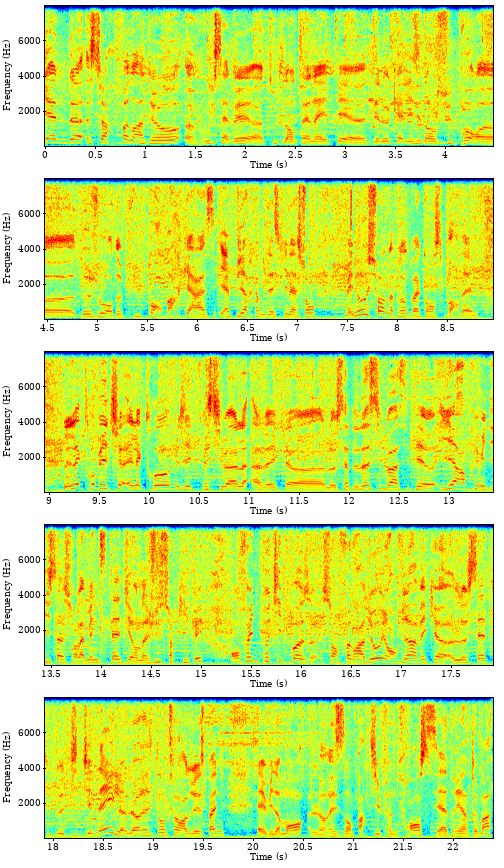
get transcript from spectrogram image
Week-end sur Fun Radio. Euh, Vous le savez, euh, toute l'antenne a été euh, délocalisée dans le sud pour deux jours depuis Port-Barcarès. Il y a pire comme destination, mais nous aussi on a besoin de vacances, bordel. L'Electro Beach Electro Music Festival avec le set de Da Silva, c'était hier après-midi ça sur la main stage et on a juste surkiffé. On fait une petite pause sur Fun Radio et on revient avec le set de DJ Nail, le résident de Fun Radio Espagne et évidemment le résident party Fun France, c'est Adrien Thomas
